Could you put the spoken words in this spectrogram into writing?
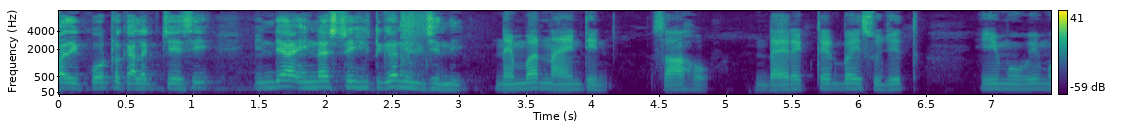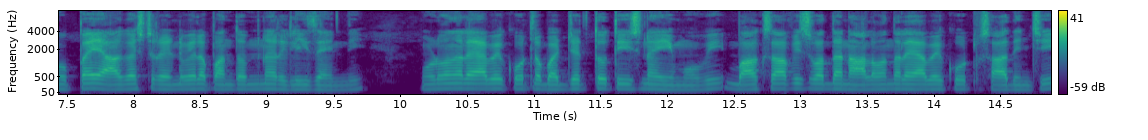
పది కోట్లు కలెక్ట్ చేసి ఇండియా ఇండస్ట్రీ హిట్గా నిలిచింది. Number nineteen Saaho. Directed by Sujeeth ఈ మూవీ ముప్పై ఆగస్టు రెండు వేల పంతొమ్మిదిన రిలీజ్ అయింది. మూడు వందల యాభై కోట్ల బడ్జెట్తో తీసిన ఈ మూవీ బాక్స్ ఆఫీస్ వద్ద నాలుగు వందల యాభై కోట్లు సాధించి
